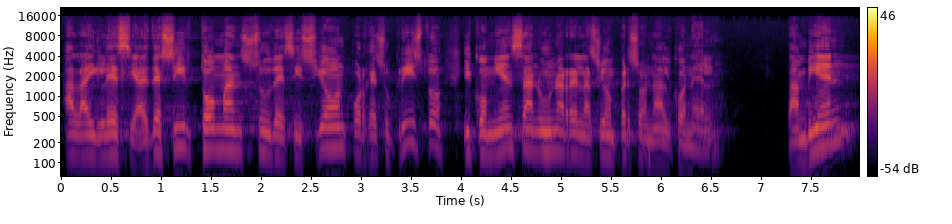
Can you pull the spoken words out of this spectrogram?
a la iglesia, es decir, toman su decisión por Jesucristo y comienzan una relación personal con Él. También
